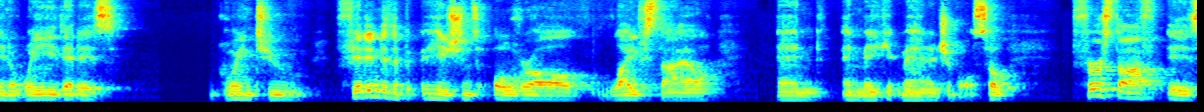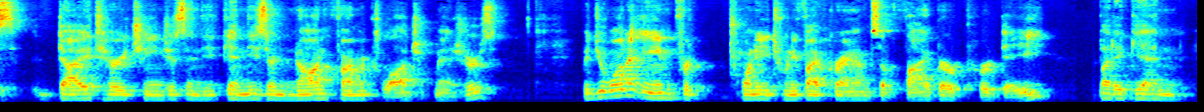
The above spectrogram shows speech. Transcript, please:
in a way that is going to fit into the patient's overall lifestyle and and make it manageable. So first off is dietary changes and again these are non-pharmacologic measures but you want to aim for 20 25 grams of fiber per day but again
